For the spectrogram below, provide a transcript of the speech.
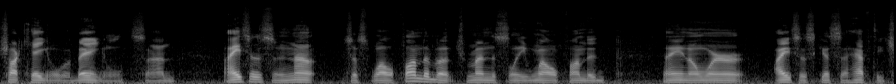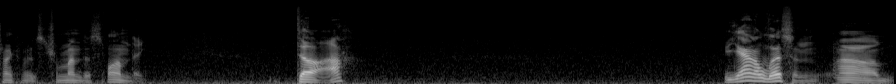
Chuck Hagel the Bagel said, ISIS is not just well funded, but tremendously well funded. They know where ISIS gets a hefty chunk of its tremendous funding. Duh. You gotta listen. Um,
